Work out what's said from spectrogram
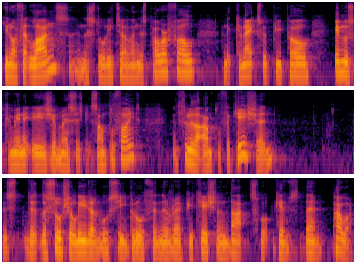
you know, if it lands and the storytelling is powerful and it connects with people in those communities, your message gets amplified. And through that amplification, this, the, the, social leader will see growth in their reputation, and that's what gives them power.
